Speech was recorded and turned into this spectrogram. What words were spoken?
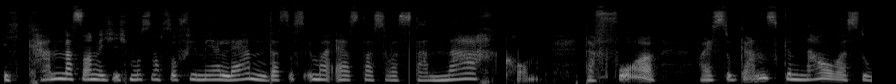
ich kann das noch nicht, ich muss noch so viel mehr lernen, das ist immer erst das, was danach kommt. Davor weißt du ganz genau, was du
